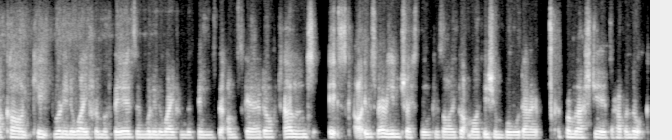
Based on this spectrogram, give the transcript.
I can't keep running away from my fears and running away from the things that I'm scared of. And it's it was very interesting because I got my vision board out from last year to have a look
